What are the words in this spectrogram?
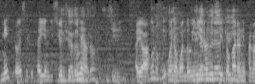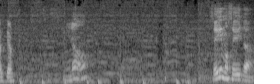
Metro, ese que está ahí en En 18 el Teatro Minas. Metro. Sí, sí. Sí. Ahí va. Bueno. Bueno, cuando vinieron y sí tocaron esta canción. Mirá. Seguimos, Evita.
